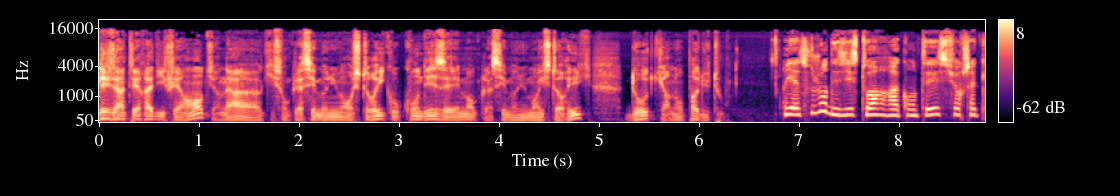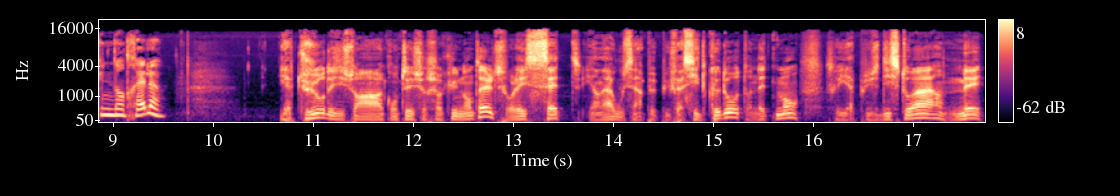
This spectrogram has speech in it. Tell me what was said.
des intérêts différents. Il y en a qui sont classés monuments historiques ou qui ont des éléments classés monuments historiques, d'autres qui en ont pas du tout. Il y a toujours des histoires à raconter sur chacune d'entre elles? Il y a toujours des histoires à raconter sur chacune d'entre elles. Sur les sept, il y en a où c'est un peu plus facile que d'autres, honnêtement, parce qu'il y a plus d'histoires. Mais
